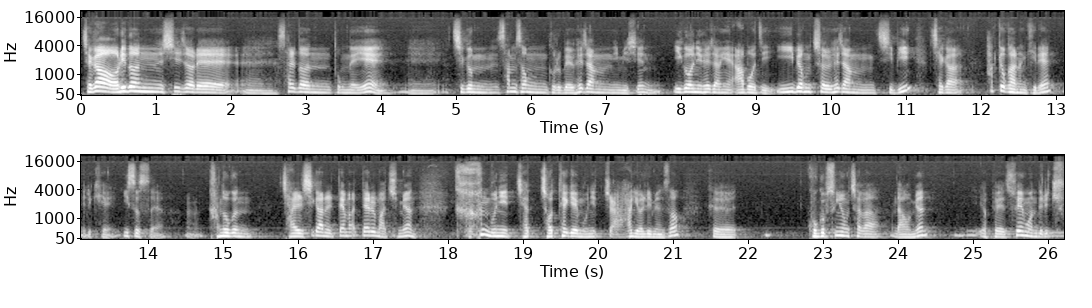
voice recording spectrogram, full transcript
제가 어리던 시절에 살던 동네에 지금 삼성그룹의 회장님이신 이건희 회장의 아버지 이병철 회장 집이 제가 학교 가는 길에 이렇게 있었어요. 어, 간혹은 잘 시간을 때를 맞추면 큰 문이 저택의 문이 쫙 열리면서 그 고급 승용차가 나오면 옆에 수행원들이 쭉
